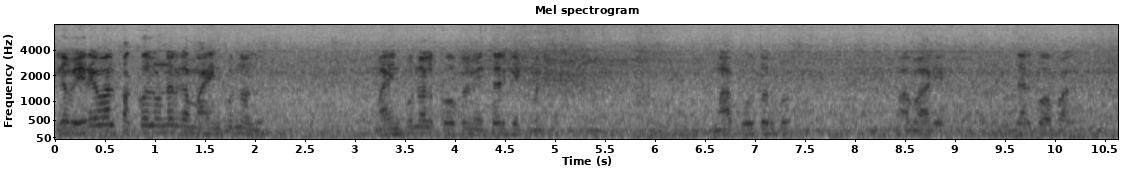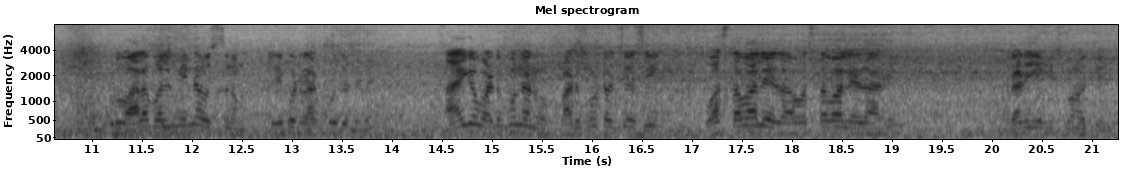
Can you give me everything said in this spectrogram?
ఇక వేరే వాళ్ళు పక్క వాళ్ళు ఉన్నారు కదా మా ఇంకున్న వాళ్ళు మా ఇంకున్న వాళ్ళ కోపం ఇద్దరికి ఎక్కువనే. మా కూతురుకు మా భార్య ఇద్దరు కోపాలు. ఇప్పుడు వాళ్ళ బలి మీదనే వస్తున్నాం లేకుంటే రాకపోతుండే హాయిగా పడుకున్నాను పడుకుంటూ వచ్చేసి వస్తావా లేదా వస్తావా లేదా అని రెడీ చేయించుకొని వచ్చింది.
